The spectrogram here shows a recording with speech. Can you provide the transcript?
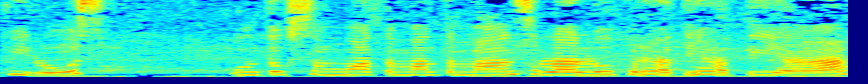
virus. Untuk semua teman-teman selalu berhati-hati ya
